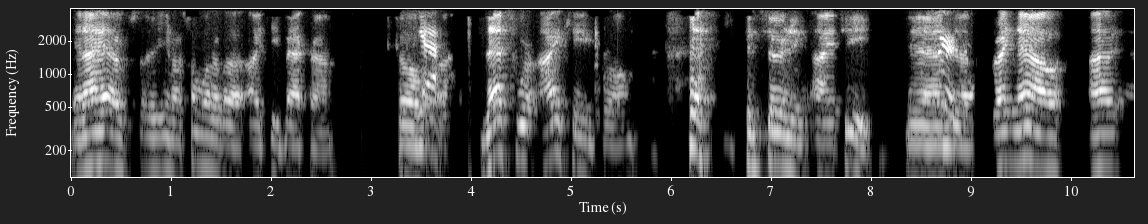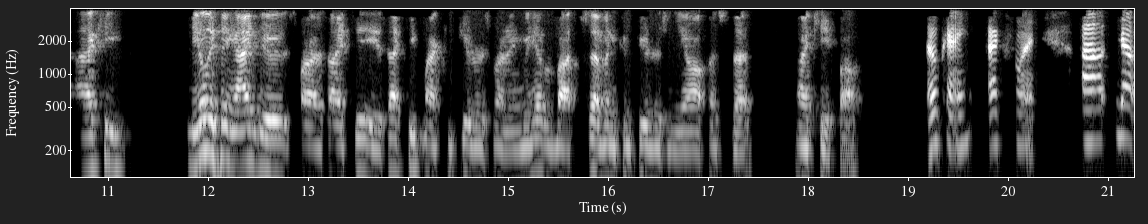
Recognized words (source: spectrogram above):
And I have, you know, somewhat of a IT background. So yeah. uh, that's where I came from concerning IT. And sure. uh, right now, I I keep the only thing I do as far as IT is I keep my computers running. We have about seven computers in the office that I keep up. Okay, excellent. Uh, now,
